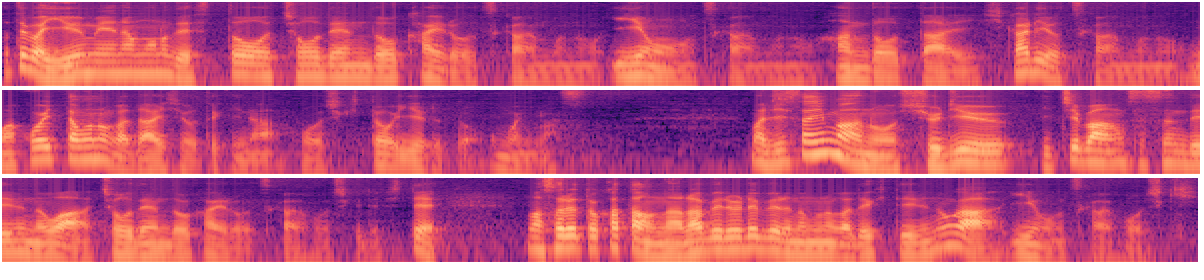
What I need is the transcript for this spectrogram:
例えば有名なものですと超電導回路を使うものイオンを使うもの半導体光を使うもの、まあ、こういったものが代表的な方式と言えると思います。まあ、実際今あの主流一番進んでいるのは超電導回路を使う方式でして、まあ、それと肩を並べるレベルのものができているのがイオンを使う方式、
